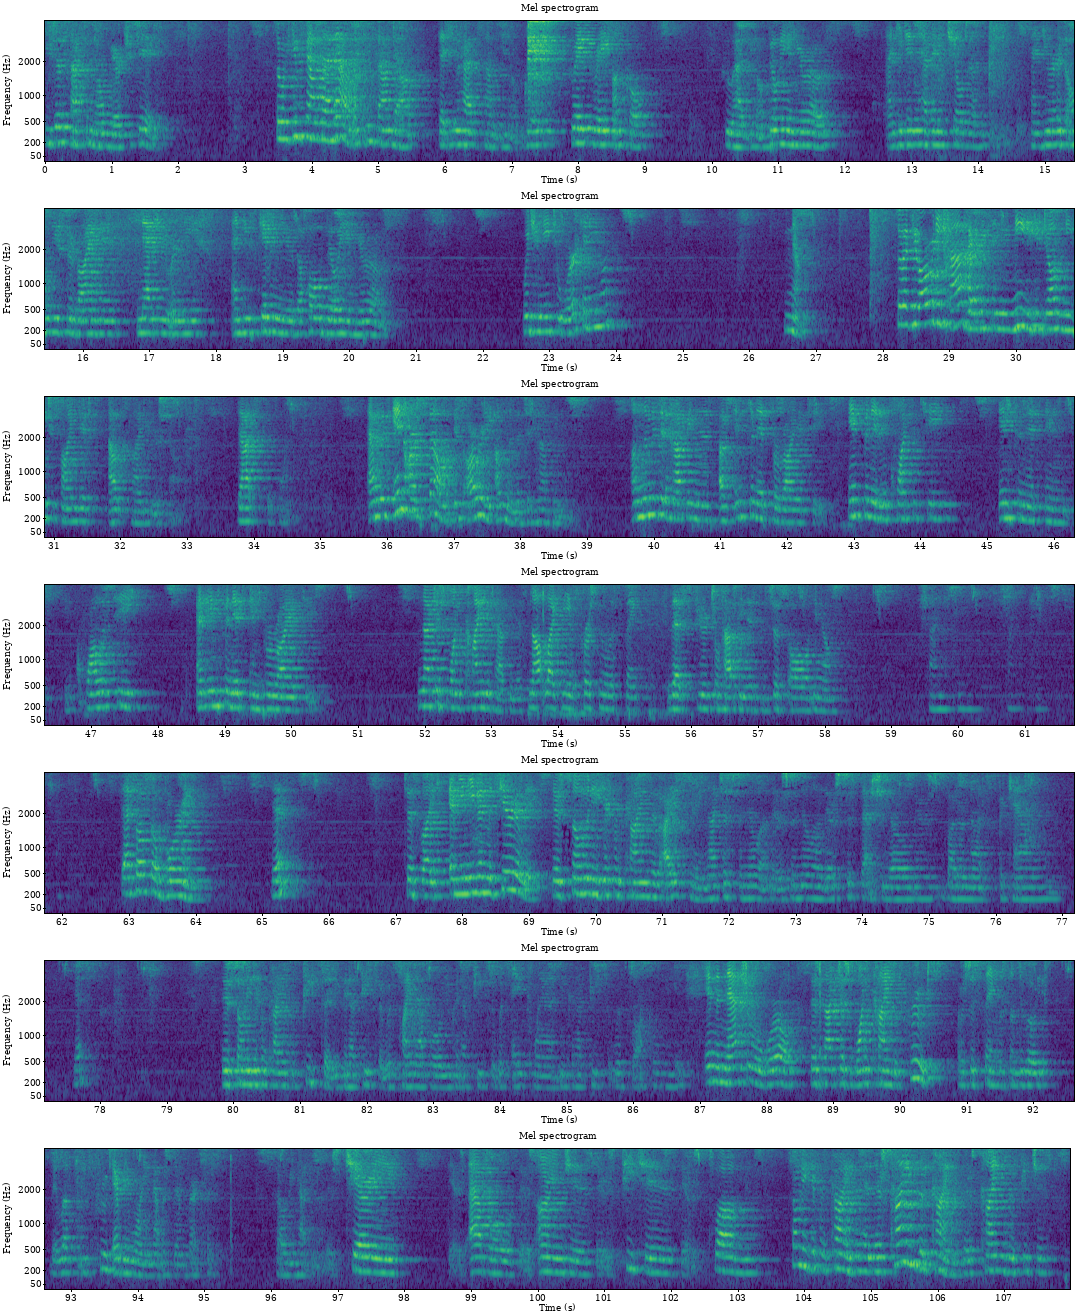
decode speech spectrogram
You just have to know where to dig. So if you found that out, if you found out that you had some, you know, great, great, great uncle who had, you know, a billion euros and he didn't have any children and you're his only surviving nephew or niece and he's giving you the whole billion euros. Would you need to work anymore? No. So if you already have everything you need, you don't need to find it outside of yourself. That's the point. And within ourself is already unlimited happiness. Unlimited happiness of infinite variety, infinite in quantity, infinite in, in quality, and infinite in variety. Not just one kind of happiness, not like the impersonalists think that spiritual happiness is just all, you know, shanti, shanti, shanti. That's also boring. Yes? Just like, I mean, even materially, there's so many different kinds of ice cream, not just vanilla. There's vanilla, there's pistachio, there's butternut, pecan. Yes? There's so many different kinds of pizza. You can have pizza with pineapple, you can have pizza with eggplant, you can have pizza with broccoli. In the natural world, there's not just one kind of fruit. I was just saying with some devotees, they love to eat fruit every morning. That was their breakfast. So we have, you know, there's cherries, there's apples, there's oranges, there's peaches, there's plums, so many different kinds. And then there's kinds of kinds. There's kinds of peaches.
